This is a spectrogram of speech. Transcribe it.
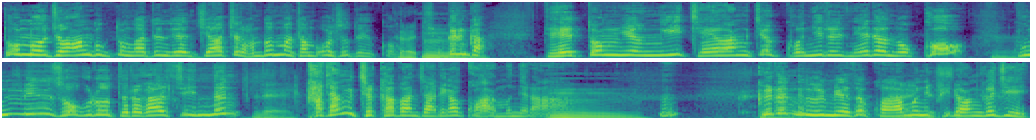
또뭐 저 안국동 같은 데는 지하철 한 번만 타면 올 수도 있고 그렇죠. 음. 그러니까 대통령이 제왕적 권위를 내려놓고 음. 국민 속으로 들어갈 수 있는 네. 가장 적합한 자리가 과문이라. 음. 응? 그런 의미에서 과문이 알겠습니다. 필요한 거지.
